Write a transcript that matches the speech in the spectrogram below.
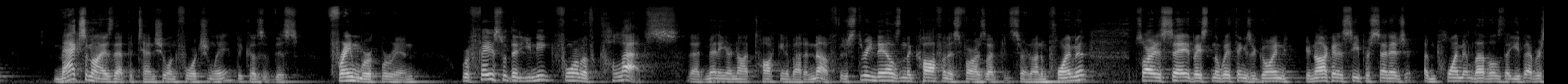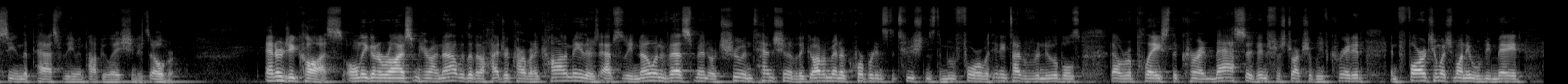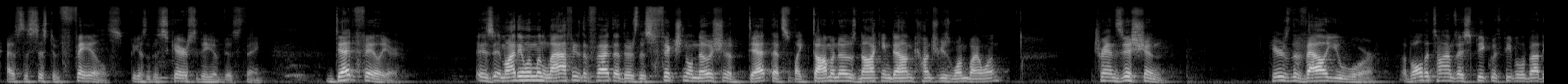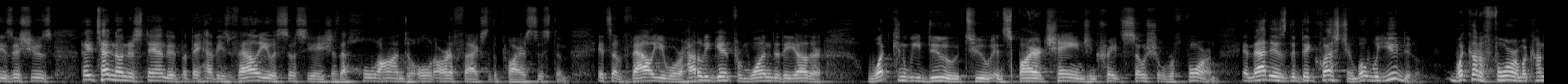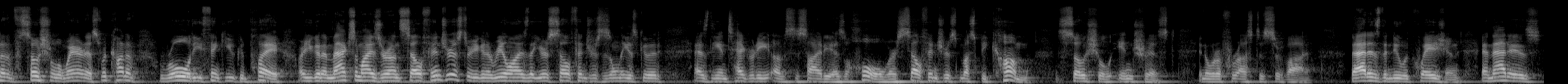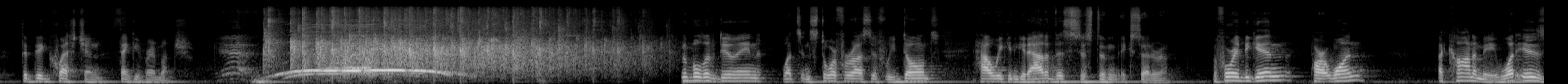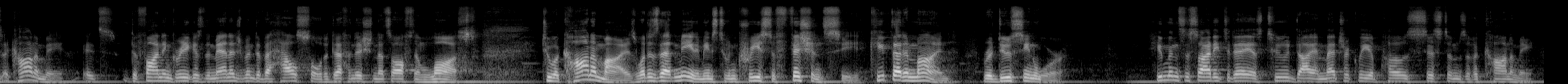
maximize that potential, unfortunately, because of this framework we're in, we're faced with a unique form of collapse that many are not talking about enough. There's three nails in the coffin as far as I'm concerned. Unemployment, sorry to say, based on the way things are going, you're not going to see percentage employment levels that you've ever seen in the past for the human population. It's over. Energy costs, only going to rise from here on out. We live in a hydrocarbon economy. There's absolutely no investment or true intention of the government or corporate institutions to move forward with any type of renewables that will replace the current massive infrastructure we've created, and far too much money will be made as the system fails because of the scarcity of this thing. Debt failure. Is, am I the only one laughing at the fact that there's this fictional notion of debt that's like dominoes knocking down countries one by one? Transition. Here's the value war. Of all the times I speak with people about these issues, they tend to understand it, but they have these value associations that hold on to old artifacts of the prior system. It's a value war. How do we get from one to the other? What can we do to inspire change and create social reform? And that is the big question. What will you do? What kind of forum, what kind of social awareness, what kind of role do you think you could play? Are you going to maximize your own self interest, or are you going to realize that your self interest is only as good as the integrity of society as a whole, where self interest must become social interest in order for us to survive? That is the new equation, and that is the big question. Thank you very much. capable of doing, what's in store for us if we don't, how we can get out of this system, etc. Before we begin, part one, economy. What is economy? It's defined in Greek as the management of a household, a definition that's often lost. To economize, what does that mean? It means to increase efficiency. Keep that in mind, reducing war. Human society today has two diametrically opposed systems of economy.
